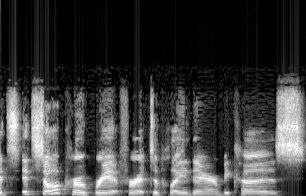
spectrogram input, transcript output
it's it's so appropriate for it to play there because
